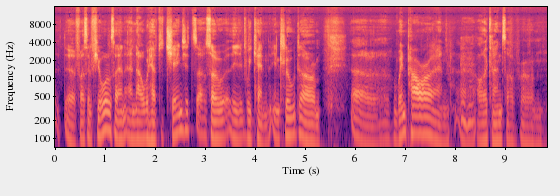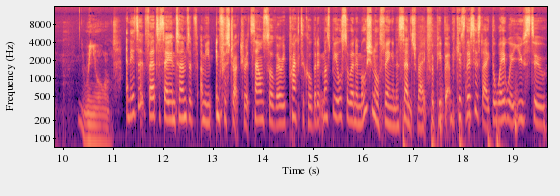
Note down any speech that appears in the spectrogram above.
uh, the fossil fuels and, and now we have to change it so, so we can include um, uh, wind power and uh, Mhm. other kinds of um, renewables. And is it fair to say, in terms of, I mean, infrastructure, it sounds so very practical, but it must be also an emotional thing in a sense, right, for people? Because this is like the way we're used to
